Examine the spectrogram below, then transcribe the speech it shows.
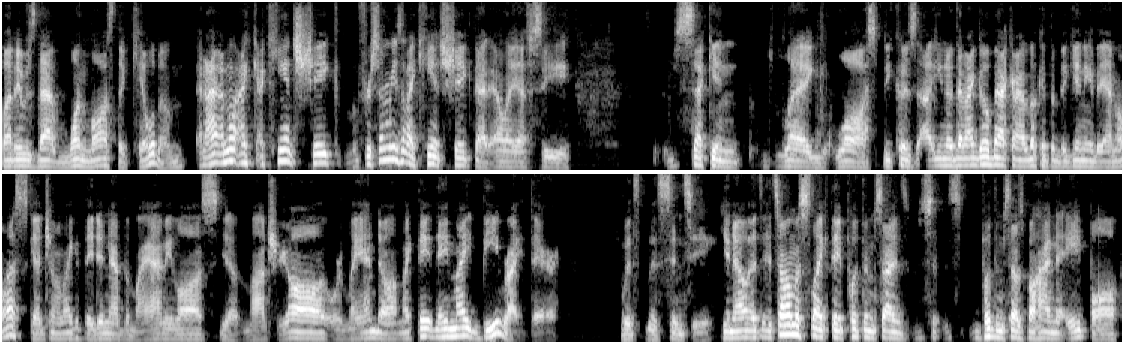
but it was that one loss that killed them. And I, I I, can't shake for some reason. I can't shake that LAFC second leg loss because I, you know then I go back and I look at the beginning of the MLS schedule and like if they didn't have the Miami loss, you know, Montreal, Orlando, I'm like they they might be right there with with Cincy. You know, it's it's almost like they put themselves put themselves behind the eight ball,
